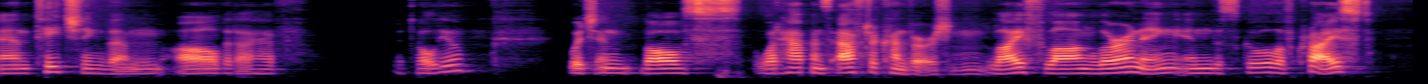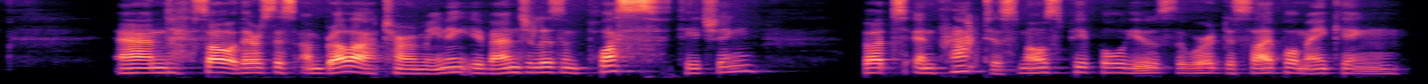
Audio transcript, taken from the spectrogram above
and teaching them all that I have told you, which involves what happens after conversion, lifelong learning in the school of Christ. And so there's this umbrella term meaning evangelism plus teaching, but in practice, most people use the word disciple making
